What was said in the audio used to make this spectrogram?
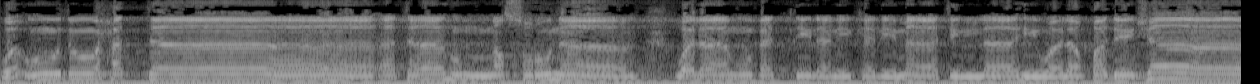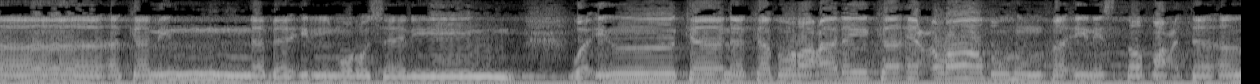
وأوذوا حتى أتاهم نصرنا. ولا مبدل لكلمات الله ولقد جاءك من نبأ المرسلين. وإن كان كبر عليك إعراضهم فإن استطعت أن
